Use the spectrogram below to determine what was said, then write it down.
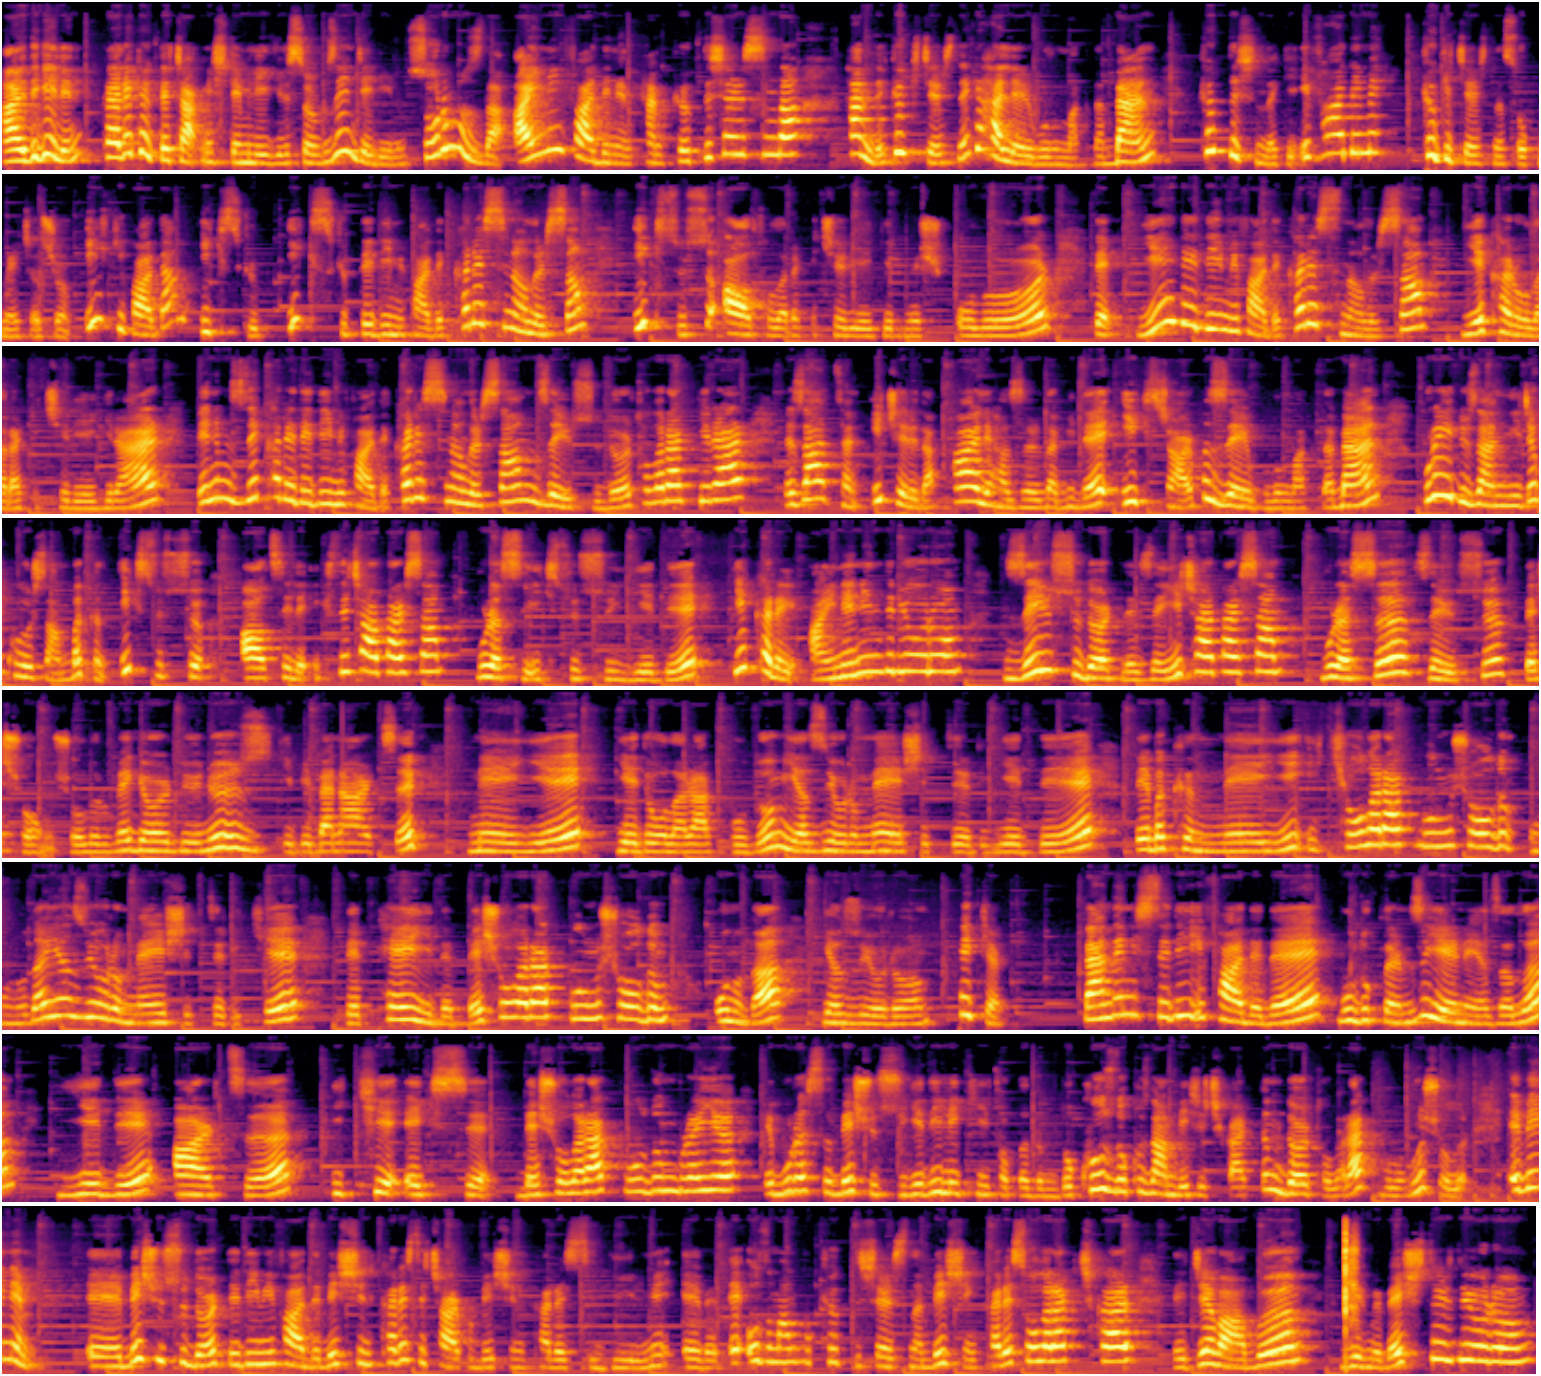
Haydi gelin karekökte çarpma işlemiyle ilgili sorumuzu inceleyelim. Sorumuzda aynı ifadenin hem kök dışarısında hem de kök içerisindeki halleri bulunmakta. Ben kök dışındaki ifademi kök içerisine sokmaya çalışıyorum. İlk ifadem x küp. x küp dediğim ifade karesini alırsam x üssü 6 olarak içeriye girmiş olur. Ve y dediğim ifade karesini alırsam y kare olarak içeriye girer. Benim z kare dediğim ifade karesini alırsam z üssü 4 olarak girer. Ve zaten içeride hali hazırda bir de x çarpı z bulunmakta. Ben burayı düzenleyecek olursam bakın x üssü 6 ile x'i çarparsam burası x üssü 7. Y kareyi aynen indiriyorum. Z üssü 4 ile z'yi çarparsam burası z üssü 5 olmuş olur. Ve gördüğünüz gibi ben artık n'yi 7 olarak buldum. Yazıyorum n eşittir 7. Ve bakın n'yi 2 olarak bulmuş oldum. Onu da yazıyorum n eşittir 2. Ve p'yi de 5 olarak bulmuş oldum. Onu da yazıyorum. Peki benden istediği ifadede bulduklarımızı yerine yazalım. 7 artı 2 eksi 5 olarak buldum burayı ve burası 5 üssü 7 ile 2'yi topladım 9, 9'dan 5'i çıkarttım 4 olarak bulunmuş olur. E benim e, 5 üssü 4 dediğim ifade 5'in karesi çarpı 5'in karesi değil mi? Evet. E o zaman bu kök dışarısına 5'in karesi olarak çıkar ve cevabım 25'tir diyorum.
